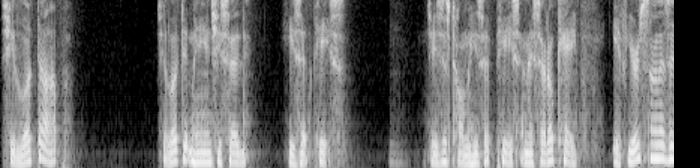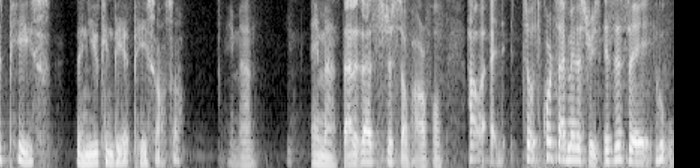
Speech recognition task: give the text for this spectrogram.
she looked up. She looked at me and she said, He's at peace. Jesus told me he's at peace. And I said, okay, if your son is at peace, then you can be at peace also. Amen. Amen. That that's just so powerful. How uh, so? Courtside Ministries is this a who?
